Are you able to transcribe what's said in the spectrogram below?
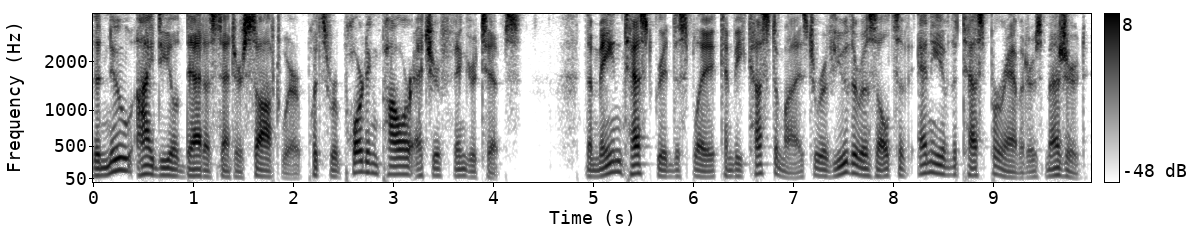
The new Ideal Data Center software puts reporting power at your fingertips. The main test grid display can be customized to review the results of any of the test parameters measured.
